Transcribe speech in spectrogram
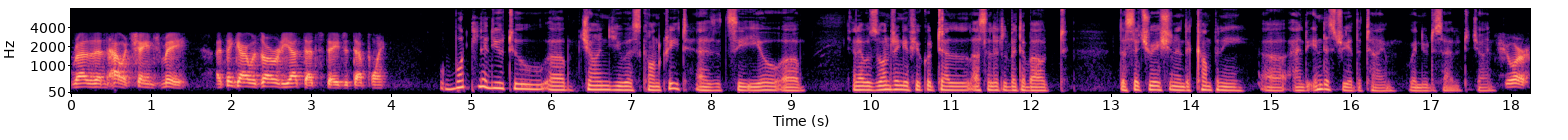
rather than how it changed me. I think I was already at that stage at that point. what led you to uh, join U.S. Concrete as its CEO? Uh, and I was wondering if you could tell us a little bit about the situation in the company uh, and the industry at the time when you decided to join. Sure.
